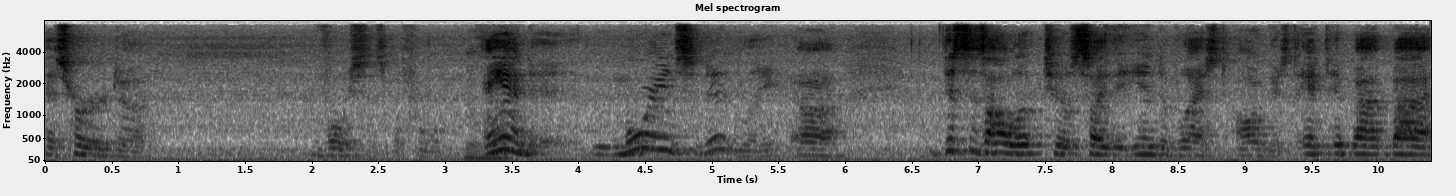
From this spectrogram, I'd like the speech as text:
has heard uh, voices before. Mhm. And uh, more incidentally, uh, this is all up till, say, the end of last August. And by, by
